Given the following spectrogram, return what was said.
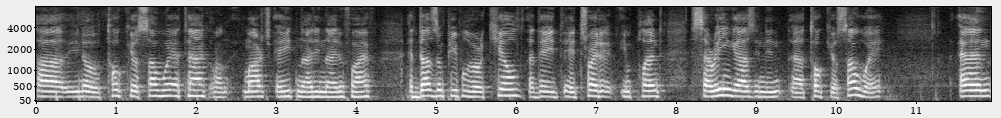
uh, you know, Tokyo subway attack on March 8, 1995? A dozen people were killed. Uh, they, they tried to implant sarin gas in the Tokyo subway. And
